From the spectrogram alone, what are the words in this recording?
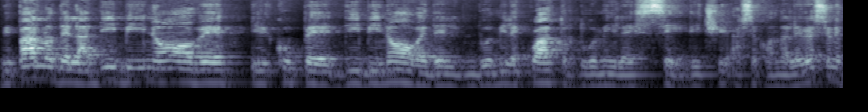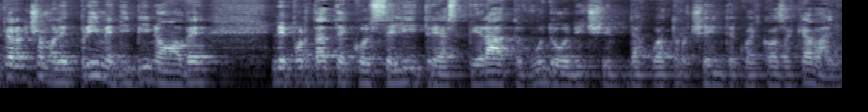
Vi parlo della DB9, il coupe DB9 del 2004-2016, a seconda delle versioni, però diciamo le prime DB9 le portate col 6 litri aspirato V12 da 400 e qualcosa cavalli,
